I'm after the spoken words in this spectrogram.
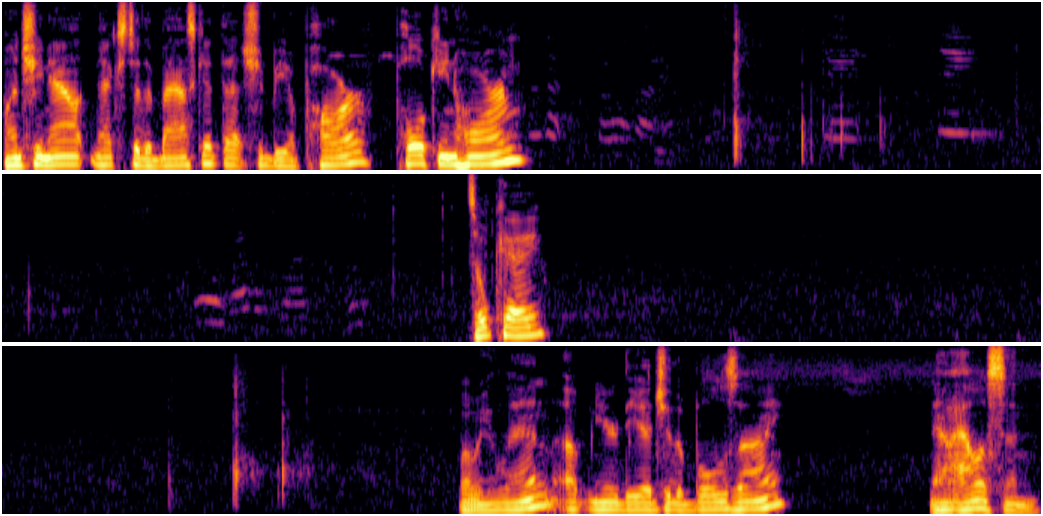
Punching out next to the basket, that should be a par. Polkinghorne. It's okay. Chloe Lynn up near the edge of the bullseye. Now Allison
